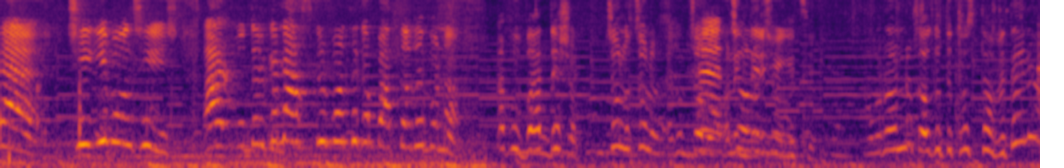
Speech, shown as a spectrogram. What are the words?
হ্যাঁ ঠিকই বলছিস। আর তোদেরকে না আজকের পর থেকে পাত্তা দেবো না। আপু বাদ দে সব। চলো চলো এখন চলো হ্যাঁ, অনেক দেরি হয়ে গেছে। আমার অন্য কাউকে তো খুঁজতে হবে তাই না?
